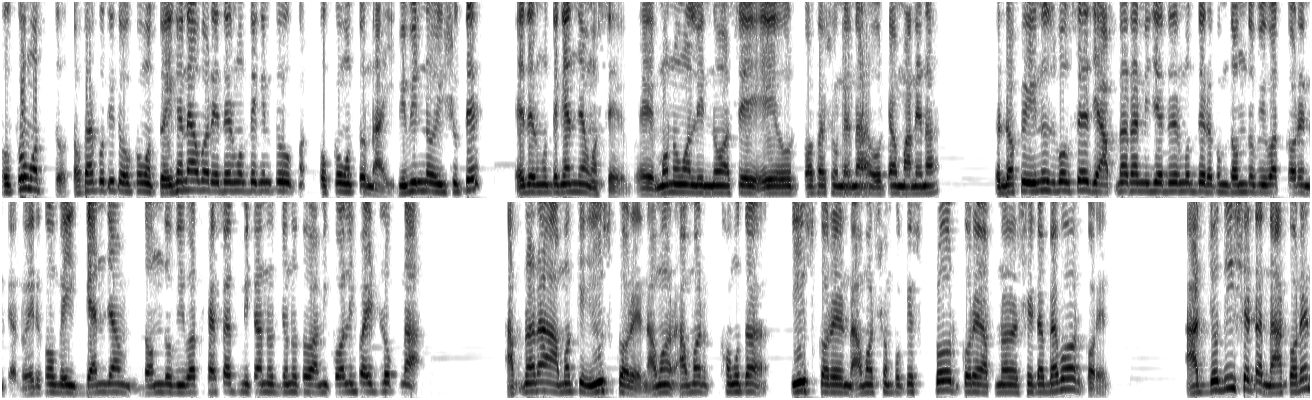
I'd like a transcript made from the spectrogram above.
ঐকমত্য তথাকথিত ঐকমত্য এখানে আবার এদের মধ্যে কিন্তু ঐকমত্য নাই। বিভিন্ন ইস্যুতে এদের মধ্যে গ্যাঞ্জাম আছে। মনোমালিন্য আছে এ ওর কথা শোনে না ওটা মানে না। ডক্টর ইউনুস বলছে যে আপনারা নিজেদের মধ্যে এরকম দ্বন্দ্ব বিবাদ করেন কেন? এরকম এই গ্যাঞ্জাম দ্বন্দ্ব বিবাদ, ফ্যাসাদ মিটানোর জন্য তো আমি কোয়ালিফাইড লোক না। আপনারা আমাকে ইউজ করেন, আমার আমার ক্ষমতা ইউজ করেন, আমার সম্পর্কে স্ক্রোর করে আপনারা সেটা ব্যবহার করেন। আর যদি সেটা না করেন,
